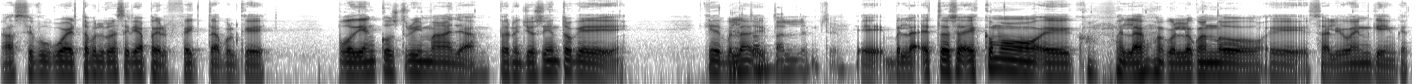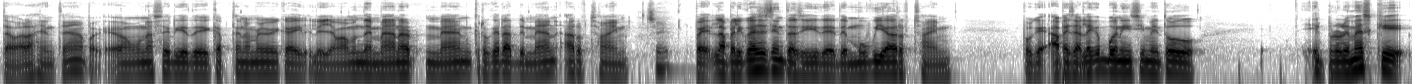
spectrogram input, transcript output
a Civil War, esta película sería perfecta porque podían construir más allá, pero yo siento que, que sí. Eh, ¿verdad? Esto es, es como, eh. Me acuerdo cuando eh, salió Endgame, que estaba la gente, ah, una serie de Captain America y le llamaban The Man, Out- Man creo que era The Man Out of Time. Sí. Pues, la película se siente así, de The Movie Out of Time. Porque a pesar de que es buenísima y todo, el problema es que,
